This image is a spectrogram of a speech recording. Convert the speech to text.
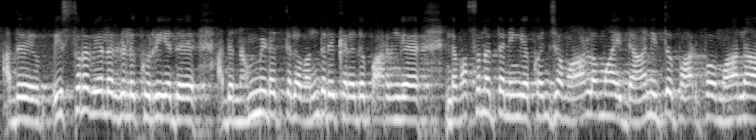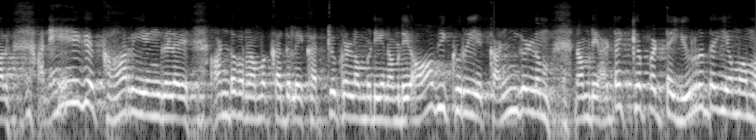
அது இஸ்ரவேலர்களுக்குரியது. அது நம்மிடத்தில் வந்திருக்கிறது பாருங்க. இந்த வசனத்தை நீங்கள் கொஞ்சம் ஆழமாய் தியானித்து பார்ப்போமானால் அநேக காரியங்களை ஆண்டவர் நமக்கு அதில் கற்றுக்கொள்ள முடியும். நம்முடைய ஆவிக்குரிய கண்களும் நம்முடைய அடைக்கப்பட்ட இருதயமும்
